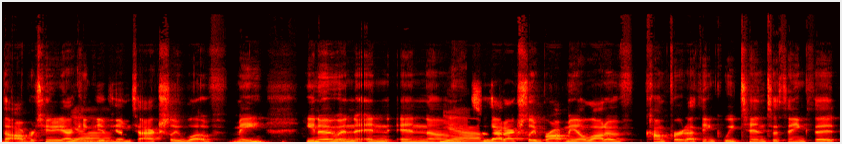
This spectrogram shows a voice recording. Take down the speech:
the opportunity I yeah. can give him to actually love me, you know, and and and um, yeah. so that actually brought me a lot of comfort. I think we tend to think that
